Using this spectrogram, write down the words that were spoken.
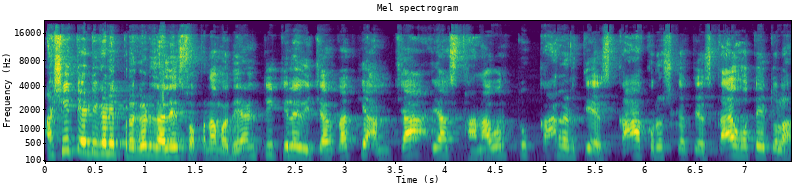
अशी त्या ठिकाणी प्रगट झाले स्वप्नामध्ये आणि ती तिला विचारतात की आमच्या या स्थानावर तू का रडतेस? का आक्रोश करतेस? काय होतंय तुला?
